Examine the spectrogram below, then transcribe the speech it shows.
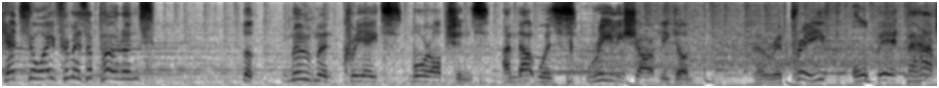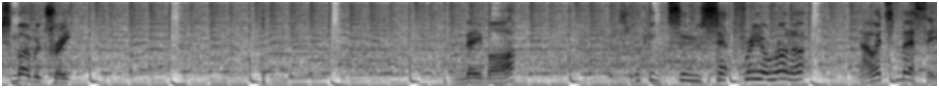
Gets away from his opponent. Look, movement creates more options, and that was really sharply done. A reprieve, albeit perhaps momentary. Neymar. He's looking to set free a runner. Now it's Messi.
